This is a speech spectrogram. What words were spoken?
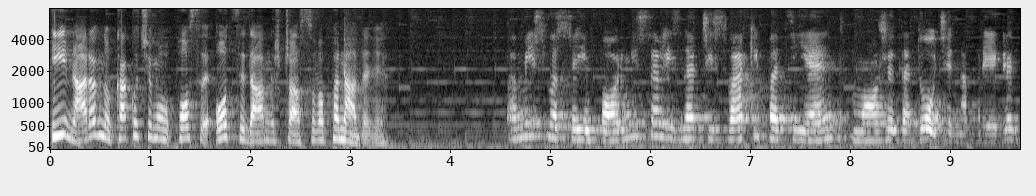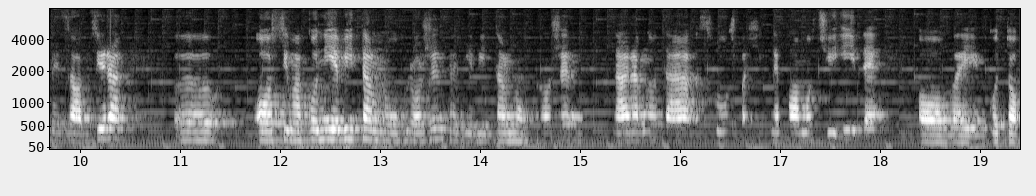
I naravno, kako ćemo posle od 17 časova pa nadalje? Pa mi smo se informisali, znači svaki pacijent može da dođe na pregled bez obzira osim ako nije vitalno ugrožen, kad je vitalno ugrožen, naravno da služba hitne pomoći ide ovaj, kod tog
